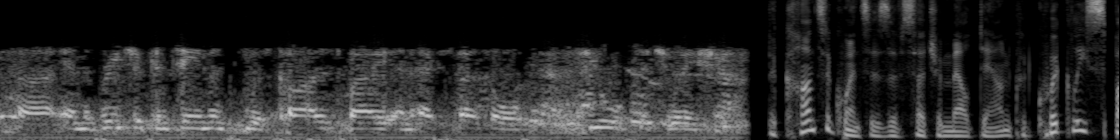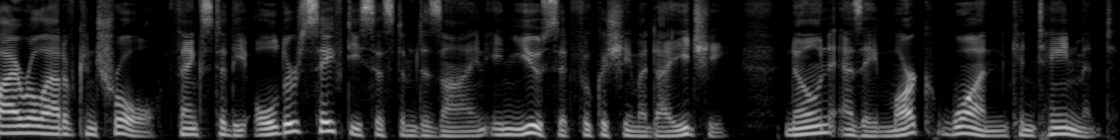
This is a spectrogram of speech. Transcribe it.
uh, and the breach of containment was caused by an ex-vessel fuel situation. The consequences of such a meltdown could quickly spiral out of control thanks to the older safety system design in use at Fukushima Daiichi, known as a Mark I containment.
